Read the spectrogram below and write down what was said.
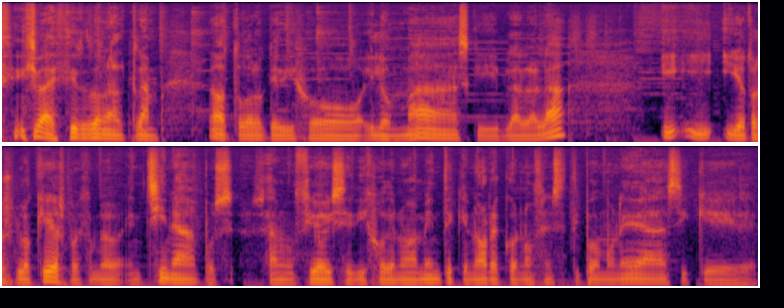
iba, a decir Donald Trump, no, todo lo que dijo Elon Musk y bla, bla, bla. Y, otros bloqueos, por ejemplo, en China pues se anunció y se dijo de nuevamente que no reconocen este tipo de monedas y que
